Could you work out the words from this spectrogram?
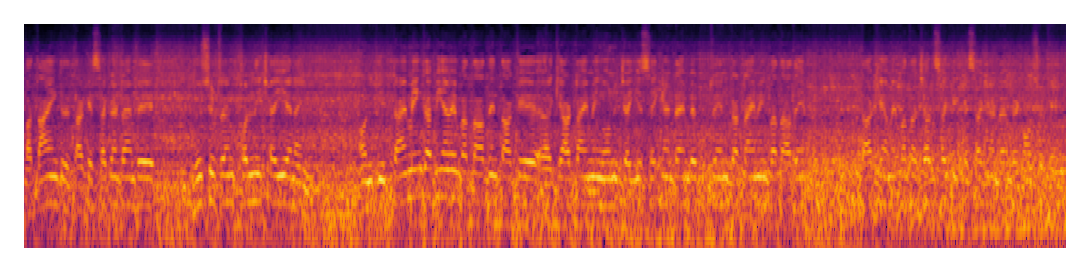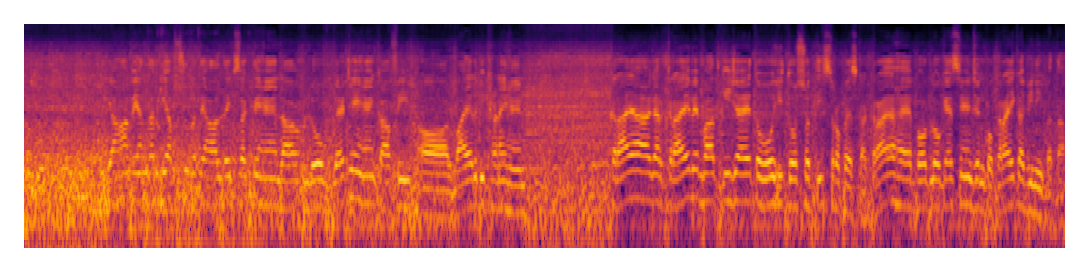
बताएँगे ताकि सेकेंड टाइम पे दूसरी ट्रेन खुलनी चाहिए नहीं। उनकी टाइमिंग का भी हमें बता दें ताकि क्या टाइमिंग होनी चाहिए। सेकेंड टाइम पे ट्रेन का टाइमिंग बता दें, ताकि हमें पता चल सके कि सेकेंड टाइम पे कौन सी ट्रेन यहाँ पे अंदर की आप सूरत हाल देख सकते हैं लोग बैठे हैं काफ़ी और वायर भी खड़े हैं। किराया अगर किराए पे बात की जाए तो वही दो सौ तीस रुपये इसका किराया है। बहुत लोग ऐसे हैं जिनको किराए का भी नहीं पता।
